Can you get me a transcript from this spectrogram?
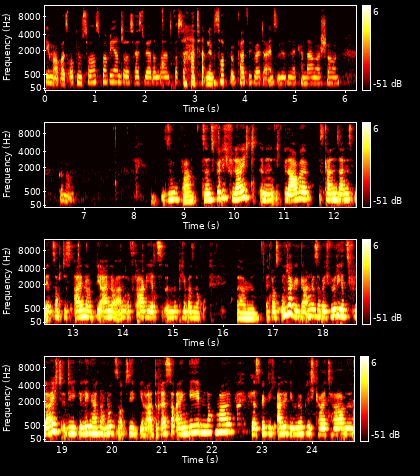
eben auch als Open Source Variante. Das heißt, wer dann da Interesse hat, an dem Software-Part sich weiter einzulesen, der kann da mal schauen. Genau. Super. Sonst würde ich vielleicht, ähm, ich glaube, es kann sein, dass mir jetzt noch das eine, die eine oder andere Frage jetzt äh, möglicherweise noch ähm, etwas untergegangen ist, aber ich würde jetzt vielleicht die Gelegenheit noch nutzen, ob Sie Ihre Adresse eingeben nochmal, dass wirklich alle die Möglichkeit haben,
